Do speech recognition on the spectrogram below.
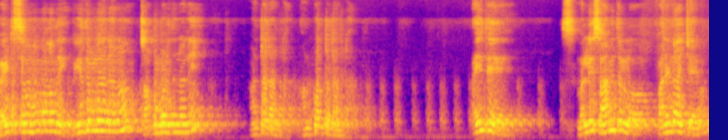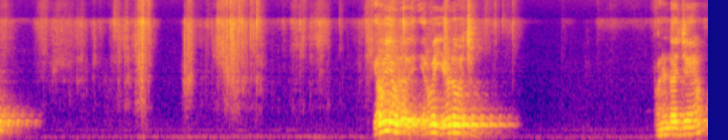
బయట సింహం ఉన్నది వీధుల్లో నేను చంపబడుతున్నానని అంటాడంట అనుకుంటాడంట. అయితే మళ్ళీ సామెతల్లో పన్నెండో అధ్యాయం. ఇరవై ఏడు ఇరవై ఏడో వచ్చు పన్నెండో అధ్యాయం.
